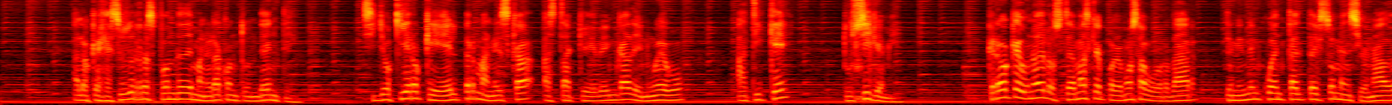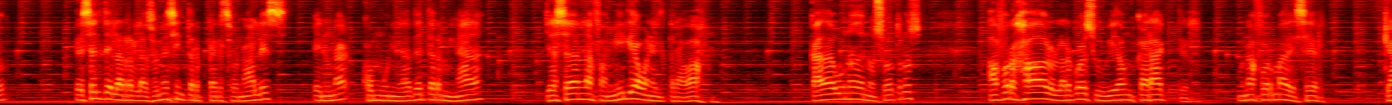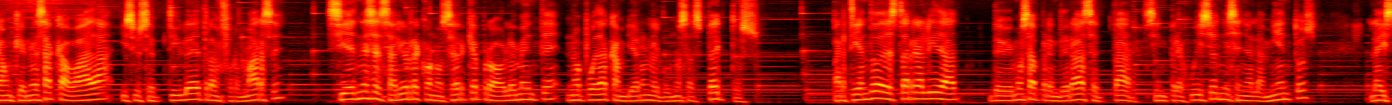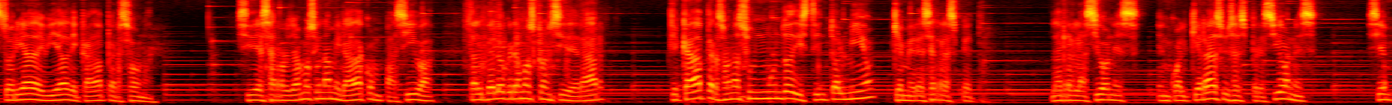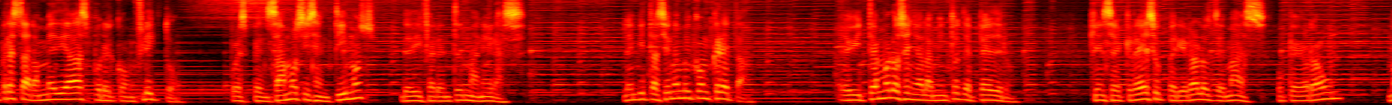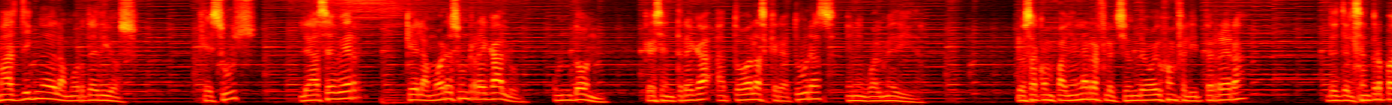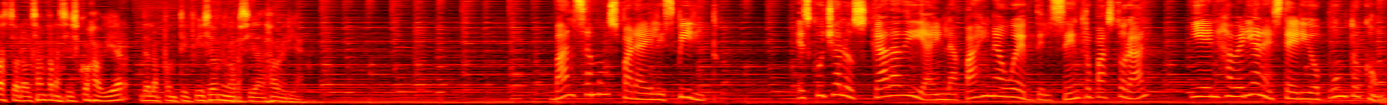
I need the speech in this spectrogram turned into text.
A lo que Jesús responde de manera contundente, si yo quiero que Él permanezca hasta que venga de nuevo, ¿a ti qué? Tú sígueme. Creo que uno de los temas que podemos abordar, teniendo en cuenta el texto mencionado, es el de las relaciones interpersonales en una comunidad determinada, ya sea en la familia o en el trabajo. Cada uno de nosotros ha forjado a lo largo de su vida un carácter, una forma de ser, que aunque no es acabada y susceptible de transformarse, sí es necesario reconocer que probablemente no pueda cambiar en algunos aspectos. Partiendo de esta realidad, debemos aprender a aceptar, sin prejuicios ni señalamientos, la historia de vida de cada persona. Si desarrollamos una mirada compasiva, tal vez logremos considerar que cada persona es un mundo distinto al mío que merece respeto. Las relaciones, en cualquiera de sus expresiones, siempre estarán mediadas por el conflicto, pues pensamos y sentimos de diferentes maneras. La invitación es muy concreta. Evitemos los señalamientos de Pedro, quien se cree superior a los demás, o peor aún, más digno del amor de Dios. Jesús le hace ver que el amor es un regalo, un don, que se entrega a todas las criaturas en igual medida. Los acompaña en la reflexión de hoy Juan Felipe Herrera, desde el Centro Pastoral San Francisco Javier de la Pontificia Universidad Javeriana. Bálsamos para el Espíritu. Escúchalos cada día en la página web del Centro Pastoral y en javerianestereo.com.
